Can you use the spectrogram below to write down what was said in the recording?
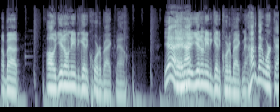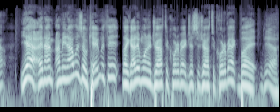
about, oh, you don't need to get a quarterback now. yeah, and you, I, you don't need to get a quarterback now. How did that work out? yeah, and I'm, I mean, I was okay with it. Like, I didn't want to draft a quarterback just to draft a quarterback, but Yeah,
